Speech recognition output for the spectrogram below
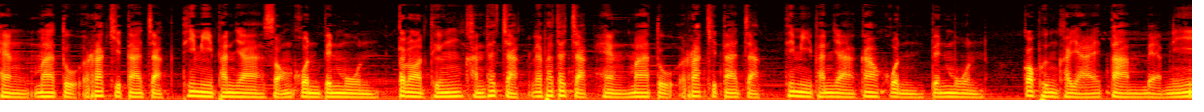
แห่งมาตุรักขิตาจักที่มีพัญญาสองคนเป็นมูล ตลอดถึงขันธจักและพัทจักแห่งมาตุรักขิตาจัก ที่มีพัญญาเก้าคนเป็นมูล ก็พึงขยายตามแบบนี้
